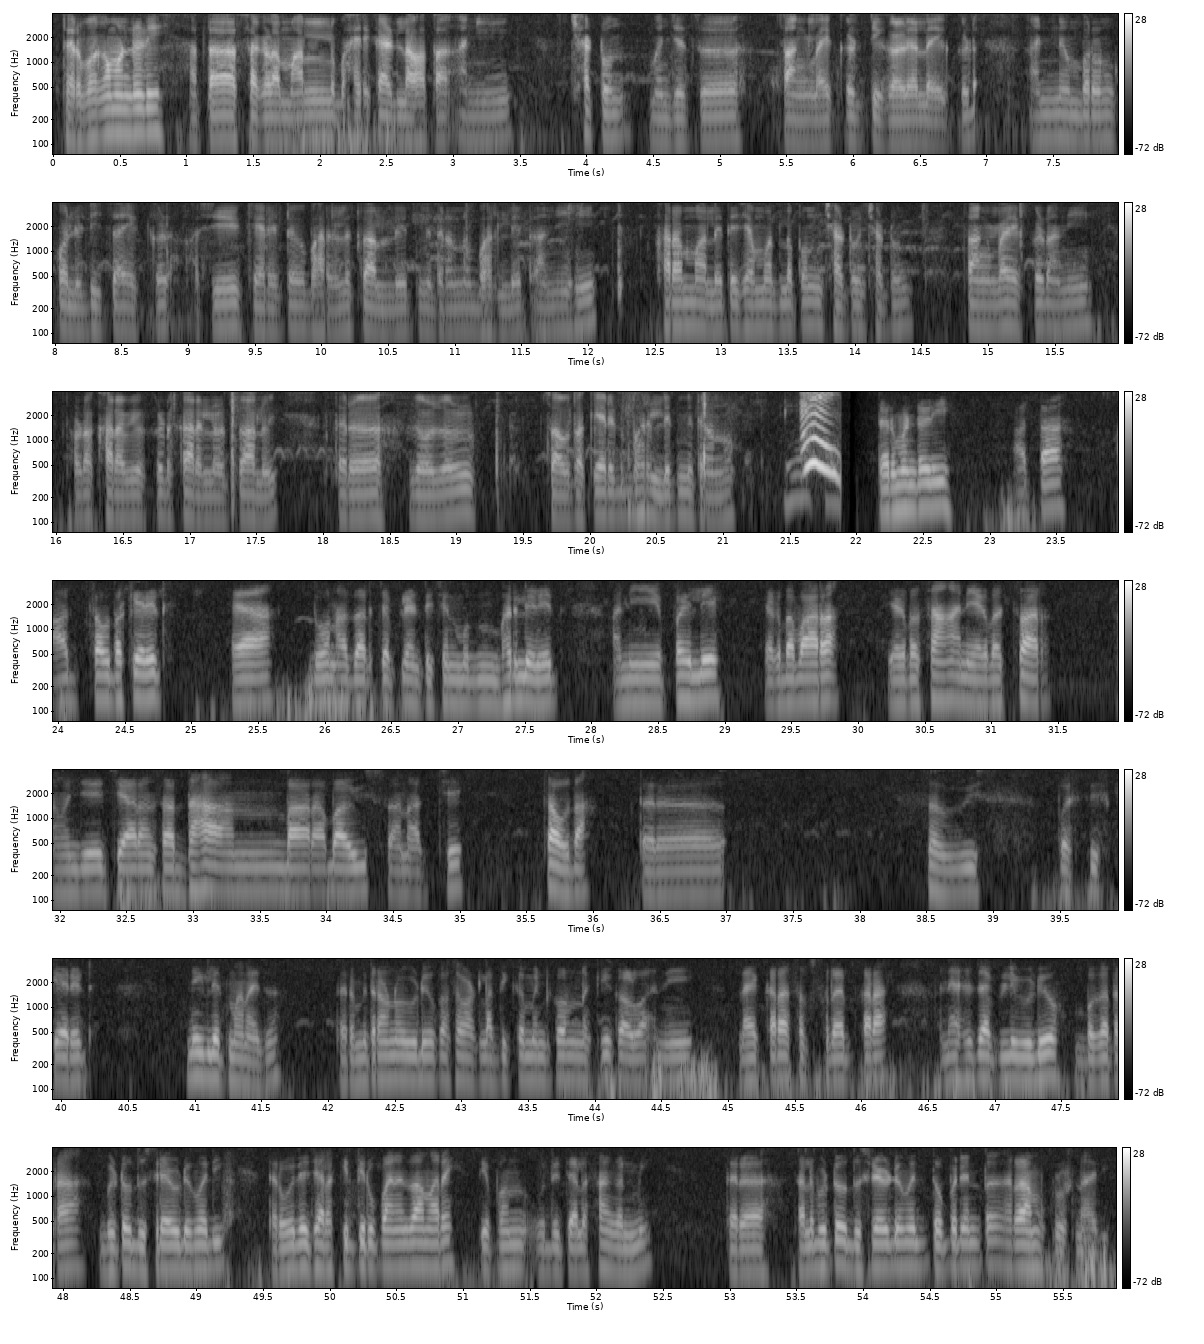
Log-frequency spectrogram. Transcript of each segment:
तर बघा मंडळी आता सगळा माल बाहेर काढला होता आणि छाटून म्हणजेच चांगला एकड टिकळलेला एकड आणि नंबर वन क्वालिटीचा एकड असे कॅरेट भरायला चालले आहेत मित्रांनो भरलेत आणि ही खराब माल आहे. त्याच्यामधलं पण छाटून छाटून चांगला एकड आणि थोडा खराब एकड करायला चालू आहे. तर जवळजवळ चौदा कॅरेट भरलेत मित्रांनो. तर मंडळी आता आज चौदा कॅरेट ह्या दोन हजारच्या प्लॅन्टेशनमधून भरलेले आहेत आणि पहिले एकदा बारा एकदा सहा आणि एकदा चार म्हणजे चार आणि सात दहा आणि बारा बावीस आणि आजचे चौदा. तर सव्वीस पस्तीस कॅरेट निघलेत म्हणायचं. तर मित्रांनो व्हिडिओ कसा वाटला ती कमेंट करून नक्की कळवा आणि लाईक करा सबस्क्राईब करा आणि असेच आपली व्हिडिओ बघत राहा. भेटू दुसऱ्या व्हिडिओमध्ये तर उद्या त्याला किती रुपयाने जाणार आहे ते पण उद्या त्याला सांगेन मी. तर त्याला भेटू दुसऱ्या व्हिडिओमध्ये तोपर्यंत रामकृष्ण हरी.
